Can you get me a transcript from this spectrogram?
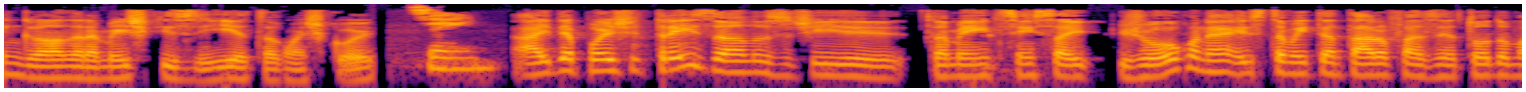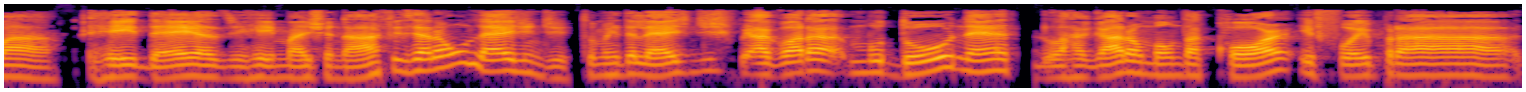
vingando, era meio esquisito, algumas coisas. Sim. Aí depois de três anos de também sem sair jogo, né? Eles também tentaram fazer toda uma reideia de reimaginar, fizeram o Legend, Tomb Raider Legend. Agora mudou, né? Largaram mão da core e foi pra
